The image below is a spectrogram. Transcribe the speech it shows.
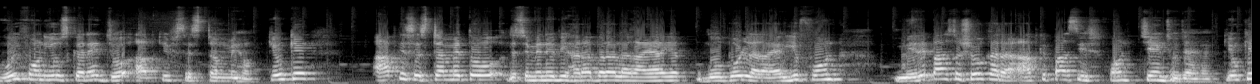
वही फ़ोन यूज़ करें जो आपके सिस्टम में हो। क्योंकि आपके सिस्टम में तो जैसे मैंने भी हरा भरा लगाया या बोर्ड लगाया, ये फ़ोन मेरे पास तो शो कर रहा है, आपके पास ये फ़ोन चेंज हो जाएगा, क्योंकि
